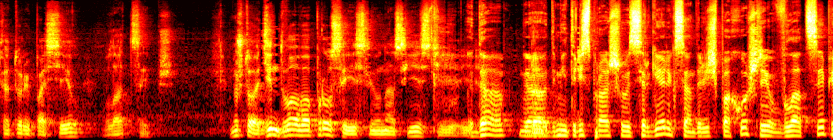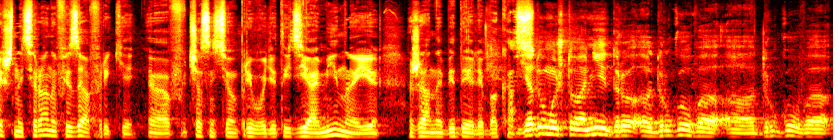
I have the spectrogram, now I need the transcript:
который посеял Влад Цепиш. Ну что, один-два вопроса, если у нас есть. И- Да, да, Дмитрий спрашивает, Сергей Александрович, похож ли Влад Цепиш на тиранов из Африки? Э, В частности, он приводит Иди Амина и Жана Беделя Бакаса. Я думаю, что они дру- другого, другого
